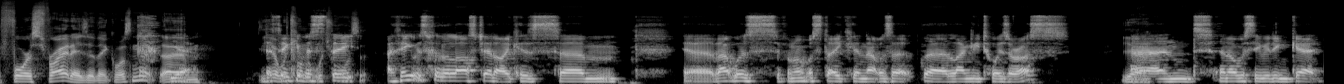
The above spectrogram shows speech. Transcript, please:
Force Fridays. I think wasn't it? Um, Yeah. Yeah, I think which it was the. one was it? I think it was for the Last Jedi because um, yeah, that was, if I'm not mistaken, that was at uh, Langley Toys R Us. Yeah. and and obviously we didn't get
